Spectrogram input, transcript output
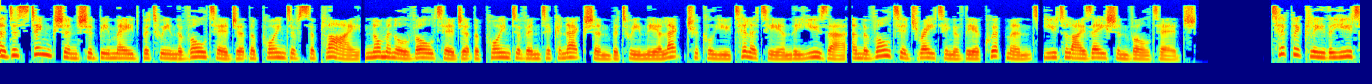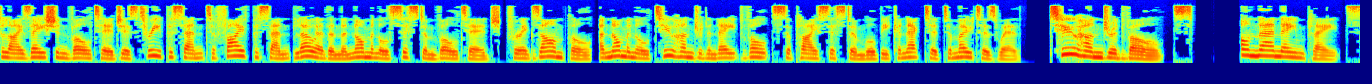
A distinction should be made between the voltage at the point of supply nominal voltage at the point of interconnection between the electrical utility and the user and the voltage rating of the equipment utilization voltage. Typically the utilization voltage is 3% to 5% lower than the nominal system voltage. For example, a nominal 208 volts supply system will be connected to motors with 200 volts on their nameplates.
